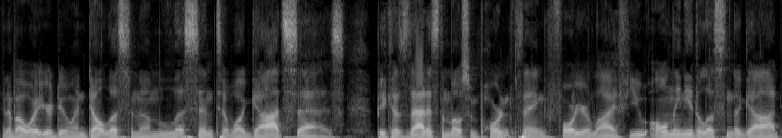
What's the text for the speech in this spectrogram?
and about what you're doing. Don't listen to them. Listen to what God says because that is the most important thing for your life. You only need to listen to God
